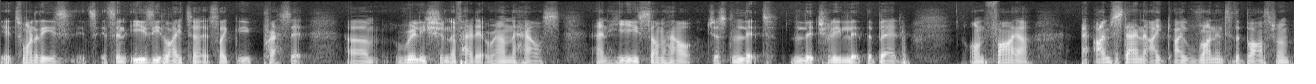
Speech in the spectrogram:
it's one of these, it's, it's an easy lighter. It's like you press it. Um, really shouldn't have had it around the house. And he somehow just lit, literally lit the bed on fire. I'm standing, I, I run into the bathroom,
